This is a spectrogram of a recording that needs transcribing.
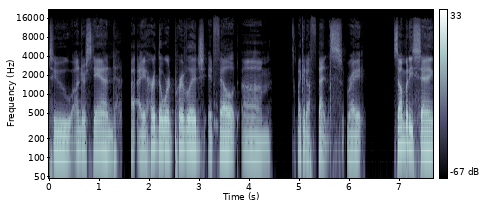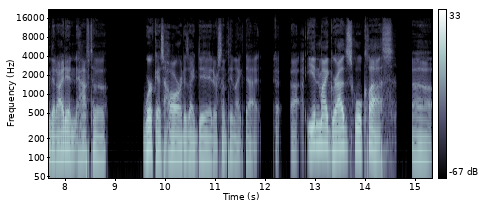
to understand. I, I heard the word privilege. It felt um, like an offense, right? Somebody saying that I didn't have to work as hard as I did, or something like that. Uh, uh in my grad school class, uh,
